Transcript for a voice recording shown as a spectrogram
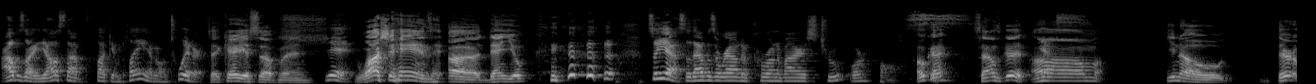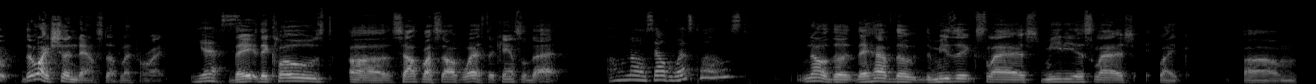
I was like, y'all stop fucking playing on Twitter. Take care of yourself, man. Shit. Wash your hands, uh, Daniel. So yeah, so that was a round of coronavirus, true or false? Okay, sounds good. Yes. Um, you know, they're they're like shutting down stuff left and right. Yes. They they closed uh, South by Southwest. They canceled that. oh no, Southwest closed. No, the they have the the music slash media slash like um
